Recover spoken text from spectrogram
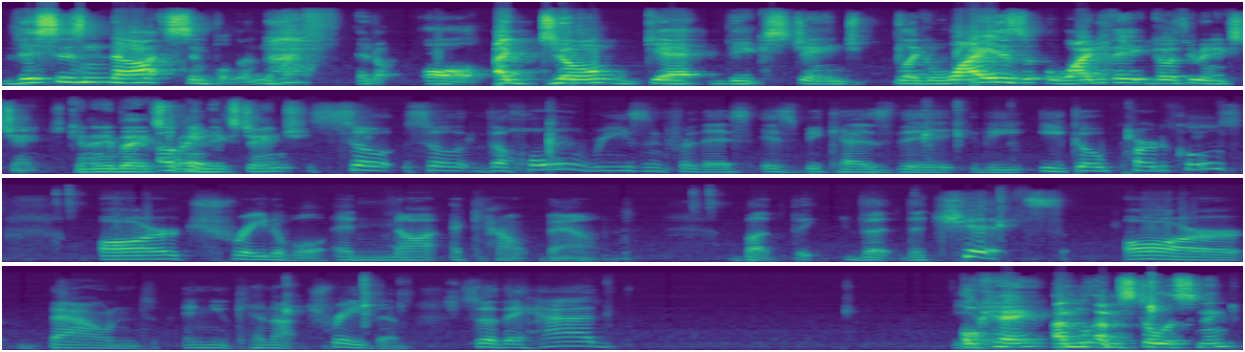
This is not simple enough at all. I don't get the exchange. Like, why is why do they go through an exchange? Can anybody explain Okay. the exchange? So so the whole reason for this is because the the eco particles are tradable and not account bound. But the the the chits are bound and you cannot trade them. So they had Yeah. Okay, I'm I'm still listening.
